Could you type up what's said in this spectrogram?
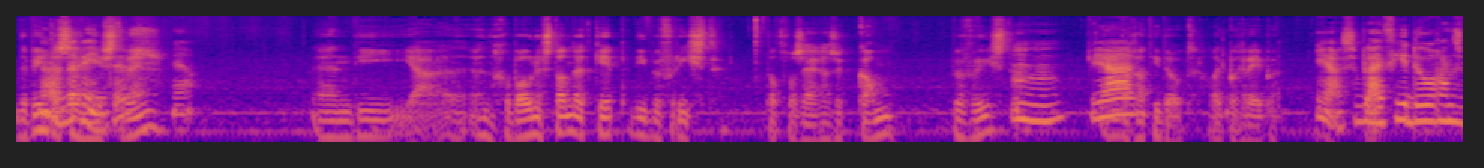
De winters ja, de zijn hier streng. Ja. En die, ja, een gewone standaard kip die bevriest. Dat wil zeggen, ze kan bevriest. Mhm. En dan Ja, gaat hij dood, had ik begrepen. ja, ze blijven hier doorgaans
